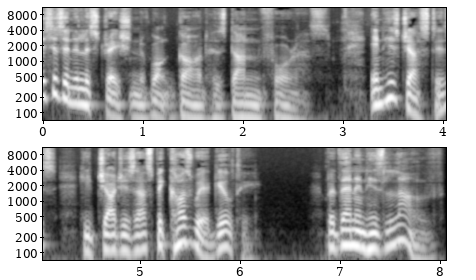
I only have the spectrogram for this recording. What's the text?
This is an illustration of what God has done for us. In His justice, He judges us because we are guilty. But then in His love,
